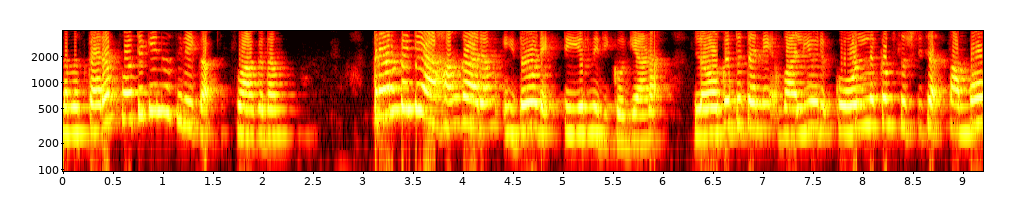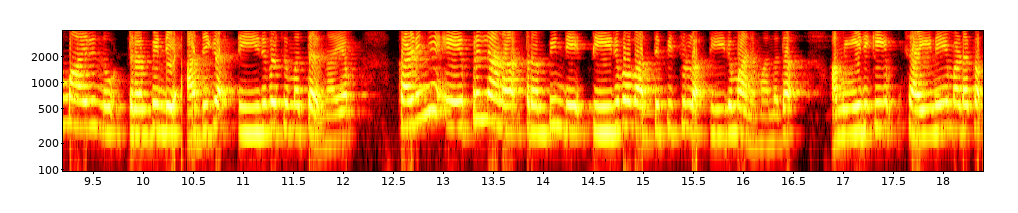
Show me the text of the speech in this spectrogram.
നമസ്കാരം ഫോർട്ടുകെ ന്യൂസിലേക്ക് സ്വാഗതം. ട്രംപിന്റെ അഹങ്കാരം ഇതോടെ തീർന്നിരിക്കുകയാണ്. ലോകത്ത് തന്നെ വലിയൊരു കോളിളക്കം സൃഷ്ടിച്ച സംഭവമായിരുന്നു ട്രംപിന്റെ അധിക തീരുവ ചുമത്തൽ നയം. കഴിഞ്ഞ ഏപ്രിലാണ് ട്രംപിന്റെ തീരുവ വർദ്ധിപ്പിച്ചുള്ള തീരുമാനം വന്നത്. അമേരിക്കയും ചൈനയും അടക്കം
